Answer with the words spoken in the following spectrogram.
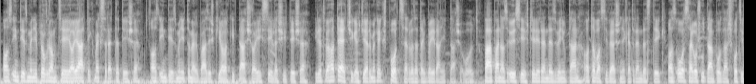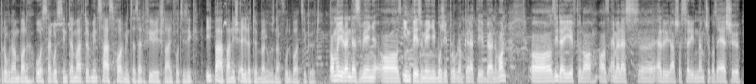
Az intézményi program célja a játék megszerettetése, az intézményi tömegbázis kialakítása és szélesítése, illetve a tehetséges gyermekek sportszervezetekbe irányítása volt. Pápán az őszi és téli rendezvény után a tavaszi versenyeket rendezték. Az országos utánpótlás foci programban országos szinten már több mint 130 ezer fiú és lány focizik, így Pápán is egyre többen húznak futballcipőt. A mai rendezvény az intézményi Bozsik program keretében van. Az idei évtől az MLS előírása szerint nem csak az első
